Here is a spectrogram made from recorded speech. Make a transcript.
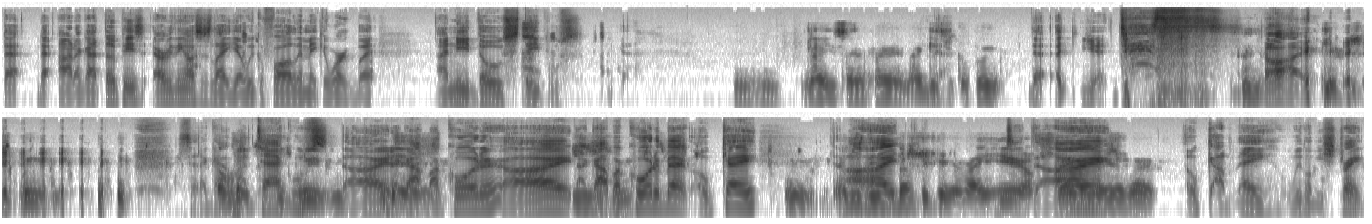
that that. All right, I got the piece. Everything else is like, yeah, we could fall in, make it work, but I need those staples. hmm Now you're saying Fran. I get Yeah. you complete. That, uh, yeah. all right. Get you complete. Said I got my with tackles. All right, I got my quarter. All right, I got my Mhm. quarterback. Okay, All right. I just All right. get it right here. I'm straight. All I'm right. ready to work. okay. Hey, we gonna be straight.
